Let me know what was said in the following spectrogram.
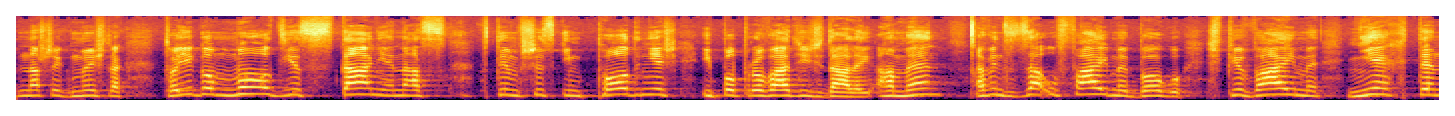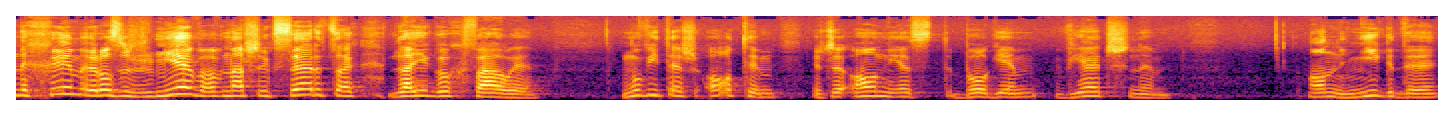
naszych myślach, to Jego moc jest w stanie nas w tym wszystkim podnieść i poprowadzić dalej. Amen. A więc zaufajmy Bogu, śpiewajmy, niech ten hymn rozbrzmiewa w naszych sercach dla Jego chwały. Mówi też o tym, że On jest Bogiem wiecznym. On nigdy,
